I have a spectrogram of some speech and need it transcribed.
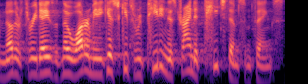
another three days with no water. I mean, he just keeps repeating this, trying to teach them some things.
